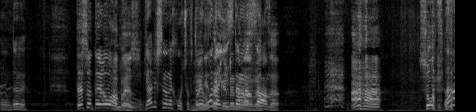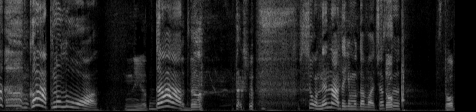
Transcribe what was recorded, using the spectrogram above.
О, диви. Ти що ти робиш? Я лично не хочу. В три Мені года таке не їстиме нравиться. сам. Ага. Що це? Капнуло! Ні. Да, Да. Так що. все, не треба йому давати. Щас, Стоп. е, Стоп.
